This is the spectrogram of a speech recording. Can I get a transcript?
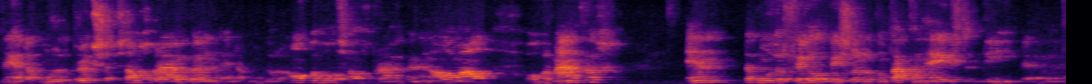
nou ja, dat moeder drugs zou gebruiken en dat moeder alcohol zou gebruiken en allemaal overmatig. En dat moeder veel wisselende contacten heeft die, eh,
